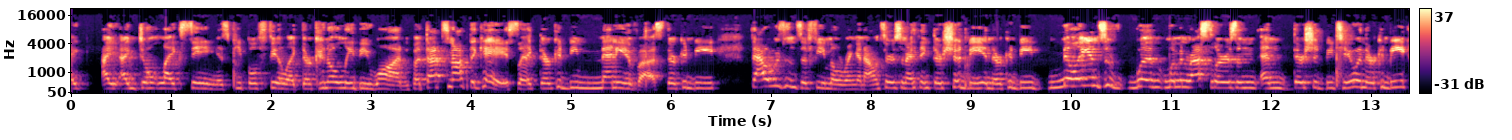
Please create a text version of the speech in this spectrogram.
I, I, don't like seeing is people feel like there can only be one, but that's not the case. Like there could be many of us. There can be thousands of female ring announcers, and I think there should be, and there can be millions of women wrestlers, and, and there should be too, and there can be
